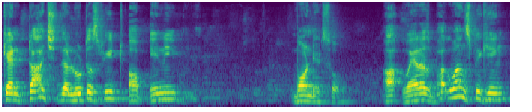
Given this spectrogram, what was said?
can touch the lotus feet of any bonded soul. Uh, whereas Bhagavan speaking,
